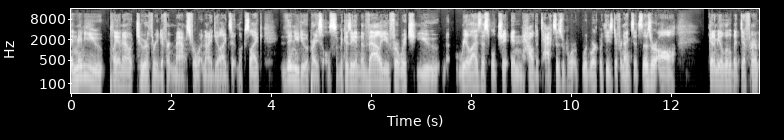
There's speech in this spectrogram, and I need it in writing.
and maybe you plan out two or three different maps for what an ideal exit looks like then you do appraisals because again the value for which you realize this will change and how the taxes would work, would work with these different exits those are all going to be a little bit different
